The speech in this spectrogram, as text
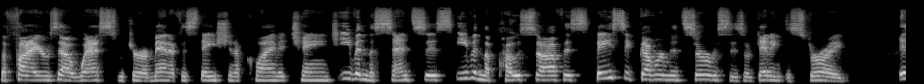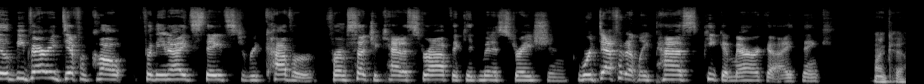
the fires out west, which are a manifestation of climate change, even the census, even the post office, basic government services are getting destroyed. It'll be very difficult for the United States to recover from such a catastrophic administration. We're definitely past peak America, I think. Okay.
